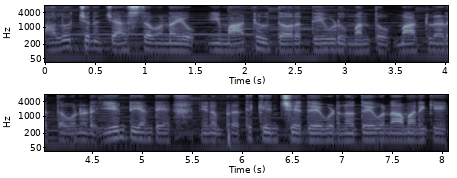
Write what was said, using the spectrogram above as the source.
ఆలోచన చేస్తూ ఉన్నాయో ఈ మాటల ద్వారా దేవుడు మనతో మాట్లాడుతూ ఉన్నాడు. ఏంటి అంటే నేను బ్రతికించే దేవుడును దేవునామానికి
